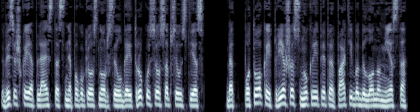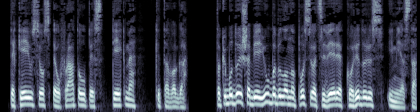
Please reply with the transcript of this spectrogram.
visiškai apleistas ne po kokios nors ilgai trukusios apsiausties, bet po to, kai priešas nukreipė per patį Babilono miestą tekėjusios Eufrato upės tiekme kitą vagą. Tokiu būdu iš abiejų Babilono pusių atsivėrė koridorius į miestą.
